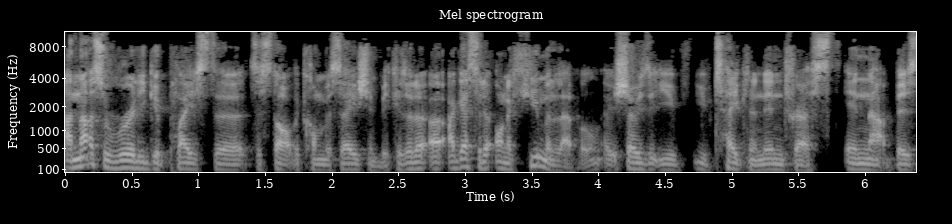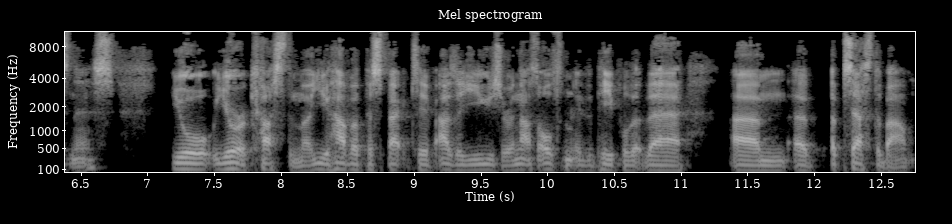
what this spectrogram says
and that's a really good place to to start the conversation because it, I guess it, on a human level, it shows that you've you've taken an interest in that business, you're you're a customer you have a perspective as a user and that's ultimately the people that they're um, obsessed about.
